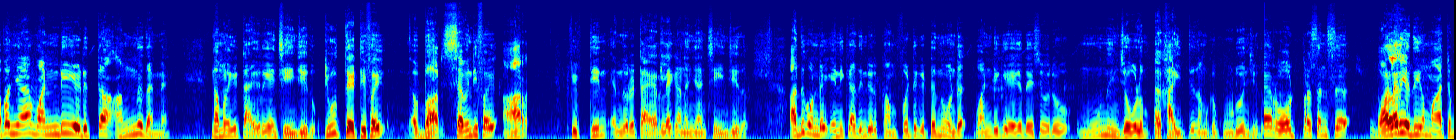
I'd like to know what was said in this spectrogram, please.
അപ്പം ഞാൻ വണ്ടി എടുത്ത അന്ന് തന്നെ നമ്മൾ ഈ ടയർ ഞാൻ ചേഞ്ച് ചെയ്തു. Two thirty five bar seventy five R fifteen എന്നൊരു ടയറിലേക്കാണ് ഞാൻ ചേഞ്ച് ചെയ്തത്. അതുകൊണ്ട് എനിക്ക് അതിന്റെ ഒരു കംഫർട്ട് കിട്ടുന്നതുകൊണ്ട് വണ്ടിക്ക് ഏകദേശം ഒരു മൂന്ന് ഇഞ്ചോളം ഹൈറ്റ് നമുക്ക് കൂടുകയും ചെയ്തു. റോഡ് പ്രസൻസ് വളരെയധികം മാറ്റം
